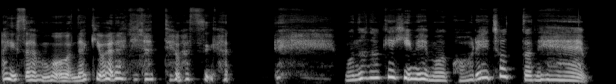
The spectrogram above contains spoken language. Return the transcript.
あゆさんも泣き笑いになってますが。もののけ姫もこれちょっとね、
